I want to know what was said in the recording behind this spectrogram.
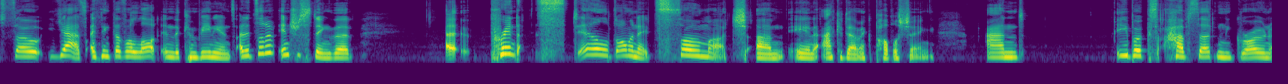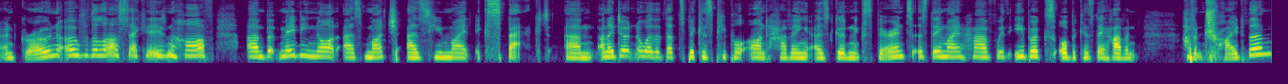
so, yes, I think there's a lot in the convenience. And it's sort of interesting that uh, print still dominates so much um, in academic publishing. And ebooks have certainly grown and grown over the last decade and a half, um, but maybe not as much as you might expect. Um, and I don't know whether that's because people aren't having as good an experience as they might have with ebooks, or because they haven't haven't tried them.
